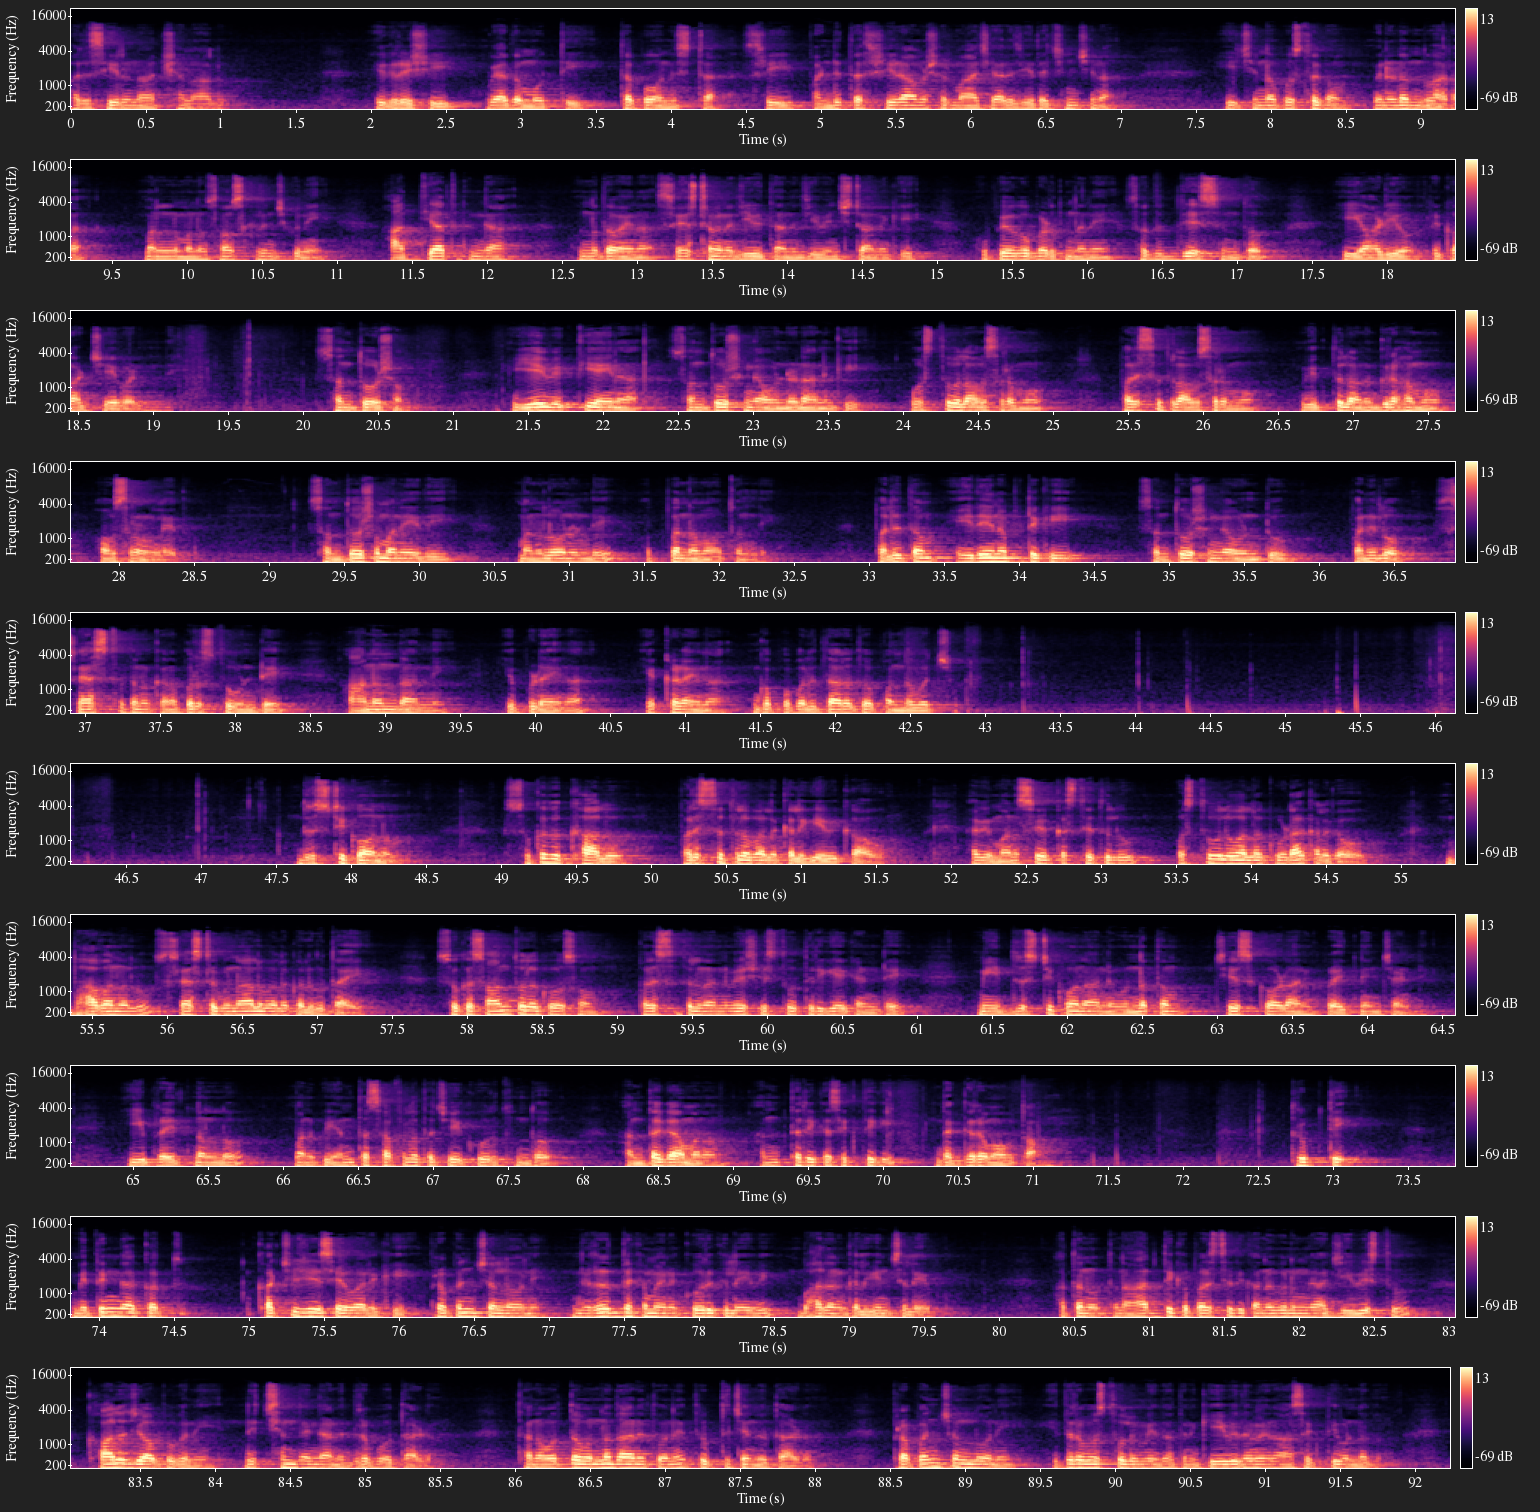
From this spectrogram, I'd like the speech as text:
పరిశీలనా క్షణాలు. యుగరిషి వేదమూర్తి తపోనిష్ట శ్రీ పండిత శ్రీరామశర్మాచార్యజీ రచించిన ఈ చిన్న పుస్తకం వినడం ద్వారా మనల్ని మనం సంస్కరించుకుని ఆధ్యాత్మికంగా ఉన్నతమైన శ్రేష్టమైన జీవితాన్ని జీవించడానికి ఉపయోగపడుతుందనే సదుద్దేశంతో ఈ ఆడియో రికార్డ్ చేయబడింది. సంతోషం. ఏ వ్యక్తి అయినా సంతోషంగా ఉండడానికి వస్తువుల అవసరము పరిస్థితుల అవసరము వ్యక్తుల అనుగ్రహము అవసరం లేదు. సంతోషం అనేది మనలో నుండి ఉత్పన్నమవుతుంది. ఫలితం ఏదైనప్పటికీ సంతోషంగా ఉంటూ పనిలో శ్రేష్టతను కనపరుస్తూ ఉంటే ఆనందాన్ని ఎప్పుడైనా ఎక్కడైనా గొప్ప ఫలితాలతో పొందవచ్చు. దృష్టికోణం. సుఖదుఖాలు పరిస్థితుల వల్ల కలిగేవి కావు. అవి మనసు యొక్క స్థితులు వస్తువుల వల్ల కూడా కలగవు. భావనలు శ్రేష్ఠ గుణాల వల్ల కలుగుతాయి. సుఖశాంతుల కోసం పరిస్థితులను అన్వేషిస్తూ తిరిగే కంటే మీ దృష్టికోణాన్ని ఉన్నతం చేసుకోవడానికి ప్రయత్నించండి. ఈ ప్రయత్నంలో మనకు ఎంత సఫలత చేకూరుతుందో అంతగా మనం అంతరిక శక్తికి దగ్గరమవుతాం. తృప్తి. మితంగా ఖర్చు ఖర్చు చేసేవారికి ప్రపంచంలోని నిరర్ధకమైన కోరికలేవి బాధను కలిగించలేవు. అతను తన ఆర్థిక పరిస్థితికి అనుగుణంగా జీవిస్తూ కాలు జాపుకుని నిశ్చింతంగా నిద్రపోతాడు. తన వద్ద ఉన్నదానితోనే తృప్తి చెందుతాడు. ప్రపంచంలోని ఇతర వస్తువుల మీద అతనికి ఏ విధమైన ఆసక్తి ఉండదు.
